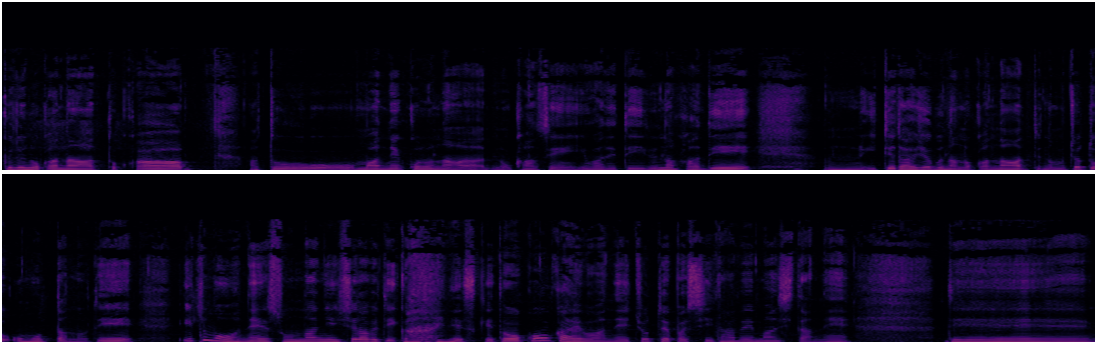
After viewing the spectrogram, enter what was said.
来るのかなとかあとまあねコロナの感染言われている中で、うん、行って大丈夫なのかなっていうのもちょっと思ったのでいつもはねそんなに調べていかないんですけど今回はねちょっとやっぱり調べましたね。で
